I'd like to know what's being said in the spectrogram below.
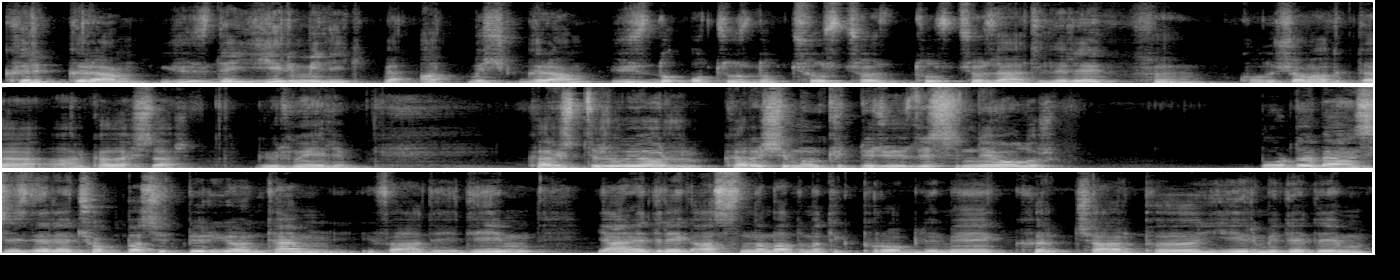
40 gram %20'lik ve 60 gram %30'luk tuz, çöz, tuz çözeltileri konuşamadık da arkadaşlar gülmeyelim. Karıştırılıyor. Karışımın kütlece yüzdesi ne olur? Burada ben sizlere çok basit bir yöntem ifade edeyim. Yani direkt aslında matematik problemi 40 çarpı 20 dedim.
